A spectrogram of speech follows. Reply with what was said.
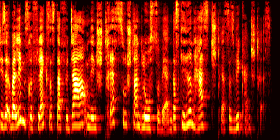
dieser Überlebensreflex ist dafür da, um den Stresszustand loszuwerden. Das Gehirn hasst Stress, es will keinen Stress.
